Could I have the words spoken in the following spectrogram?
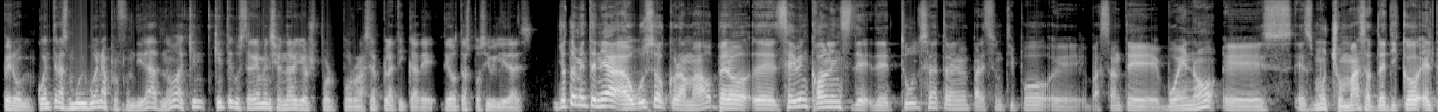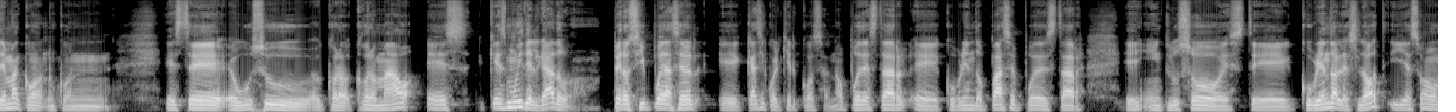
pero encuentras muy buena profundidad, ¿no? ¿A quién, te gustaría mencionar, George, por, por hacer plática de, otras posibilidades? Yo también tenía a Uso Coramao, pero eh, Collins de, Tulsa también me parece un tipo eh, bastante bueno, es, mucho más atlético. El tema con, con este Uso Coramao es que es muy delgado pero sí puede hacer eh, casi cualquier cosa, ¿no? Puede estar eh, cubriendo pase, puede estar eh, incluso este, cubriendo al slot y eso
